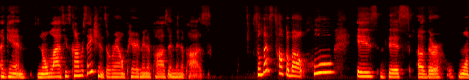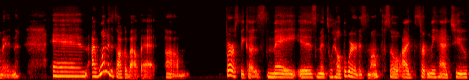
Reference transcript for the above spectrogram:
again, normalize these conversations around perimenopause and menopause. So let's talk about who is this other woman? And I wanted to talk about that. Um, first because May is Mental Health Awareness Month, so I certainly had to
